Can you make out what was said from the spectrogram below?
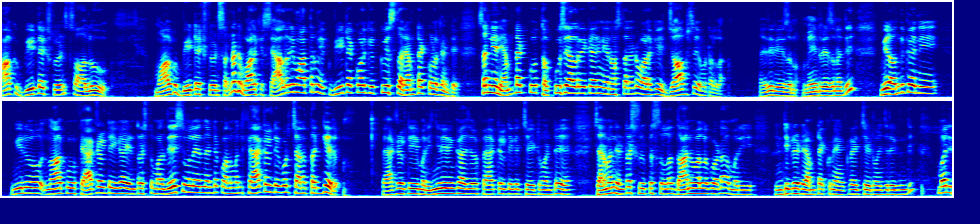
మాకు బీటెక్ స్టూడెంట్స్ చాలు. మాకు బీటెక్ స్టూడెంట్స్ అంటే వాళ్ళకి శాలరీ మాత్రం ఎక్కువ బీటెక్ వాళ్ళకి ఎక్కువ ఇస్తారు ఎంటెక్ వాళ్ళకంటే. సార్ నేను ఎంటెక్ తక్కువ శాలరీ కానీ నేను వస్తానంటే వాళ్ళకి జాబ్స్ ఇవ్వటల్లా? అది రీజన్ మెయిన్ రీజన్ అది. మీరు అందుకని మీరు నాకు ఫ్యాకల్టీగా ఇంట్రెస్ట్ మన దేశంలో ఏంటంటే కొంతమంది ఫ్యాకల్టీ కూడా చాలా తగ్గారు. ఫ్యాకల్టీ మరి ఇంజనీరింగ్ కాలేజీలో ఫ్యాకల్టీగా చేయటం అంటే చాలా మంది ఇంట్రెస్ట్ చూపిస్తున్న దానివల్ల కూడా మరి ఇంటిగ్రేటెడ్ ఎంటెక్ను ఎంకరేజ్ చేయడం జరిగింది. మరి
